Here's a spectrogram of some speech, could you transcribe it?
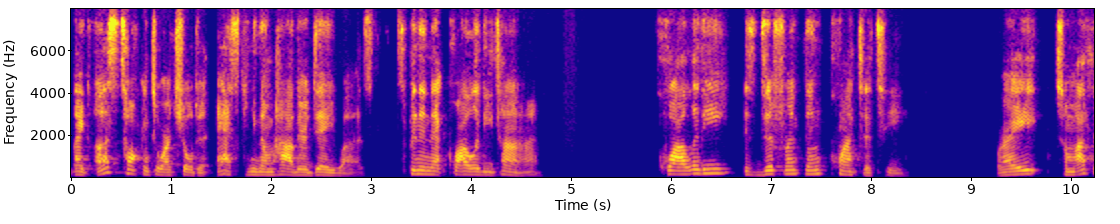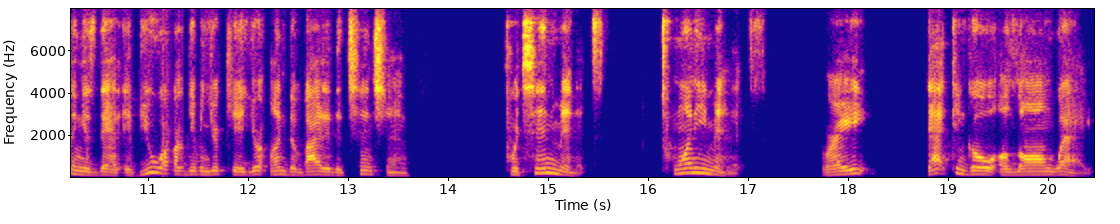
Like us talking to our children, asking them how their day was, spending that quality time quality is different than quantity, right? So my thing is that if you are giving your kid your undivided attention for 10 minutes, 20 minutes, right? That can go a long way.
